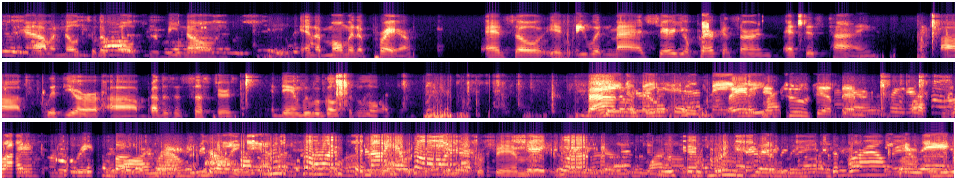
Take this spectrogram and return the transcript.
and our no to the culture be known in a moment of prayer. And so, if you wouldn't mind, share your prayer concerns at this time uh, with your uh, brothers and sisters, and then we will go to the Lord. Bound of truth, lady and truth, dear family. Right. For family. The Brown Willie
